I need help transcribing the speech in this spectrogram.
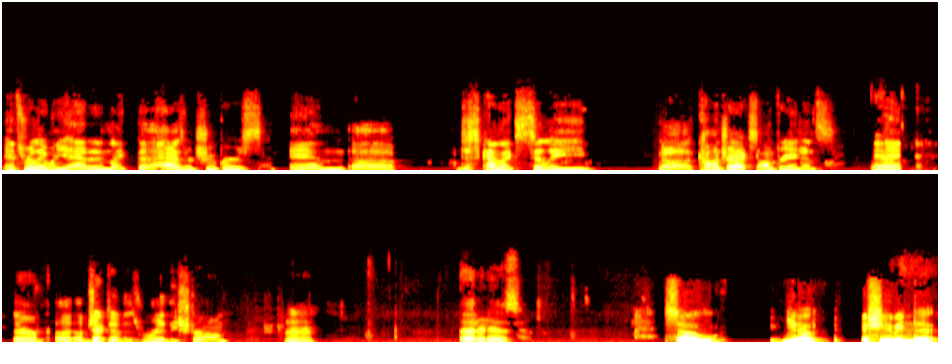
It's really when you added in like the hazard troopers and uh, just kind of like silly uh, contracts on free agents. Yeah. And their uh, objective is really strong. hmm That it is. So, you know, assuming that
